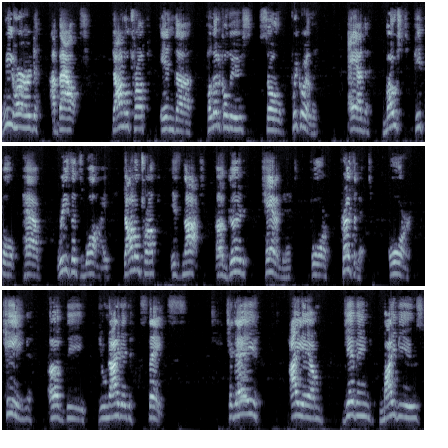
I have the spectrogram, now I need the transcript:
we heard about Donald Trump in the political news so frequently, and most people have reasons why Donald Trump is not a good candidate for president or king of the United States. Today, I am giving my views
